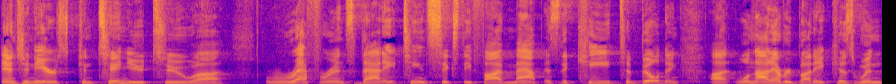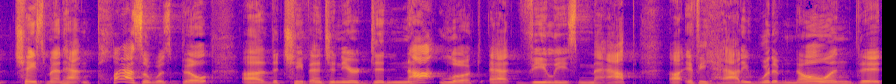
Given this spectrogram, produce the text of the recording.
engineers continue to uh, reference that 1865 map as the key to building. Uh, well, not everybody, because when Chase Manhattan Plaza was built, uh, the chief engineer did not look at Viele's map. Uh, if he had, he would have known that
